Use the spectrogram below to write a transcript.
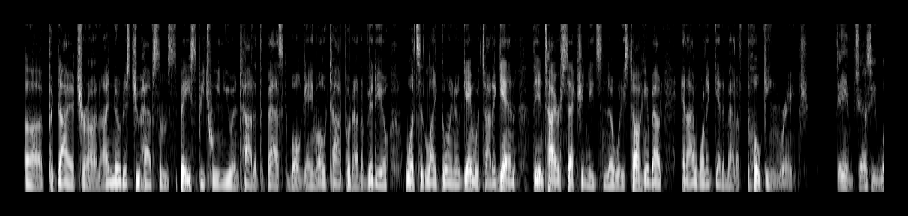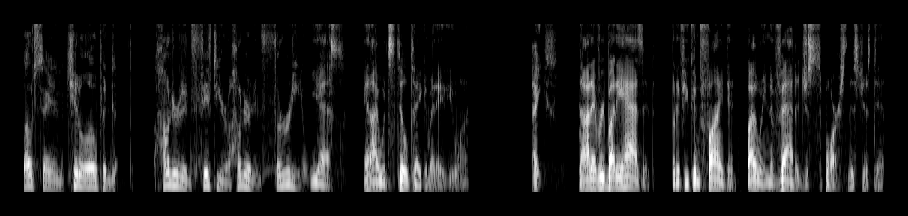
uh, Podiatron, I noticed you have some space between you and Todd at the basketball game. Oh, Todd put out a video. What's it like going to a game with Todd? Again, the entire section needs to know what he's talking about, and I want to get him out of poking range. Damn, Jesse Welch saying Kittle opened 150 or 130 to win. Yes, and I would still take him at 81. Nice. Not everybody has it, but if you can find it. By the way, Nevada just sparse. This just in.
